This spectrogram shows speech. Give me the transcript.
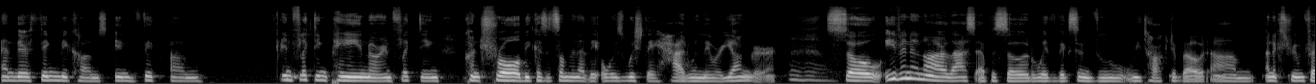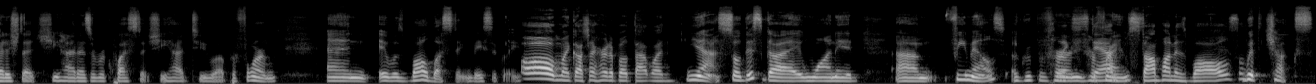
and their thing becomes invic- um, inflicting pain or inflicting control because it's something that they always wish they had when they were younger. So even in our last episode with Vixen Vu, we talked about um, an extreme fetish that she had as a request that she had to uh, perform, and it was ball busting basically. Oh my gosh, I heard about that one. Yeah. So this guy wanted um, females, a group of her Like and her stamp, friends, stomp on his balls. with chucks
